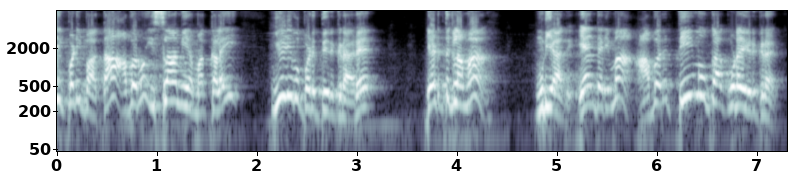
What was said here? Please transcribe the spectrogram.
லாஜிக் படி பார்த்தா அவரும் இஸ்லாமிய மக்களை இழிவுபடுத்தி இருக்கிறாரு எடுத்துக்கலாமா? முடியாது. ஏன் தெரியுமா? அவர் திமுக கூட இருக்கிறார்.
